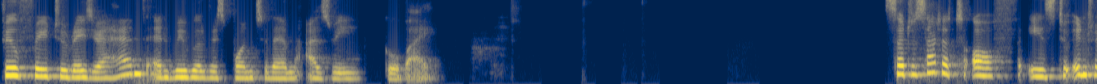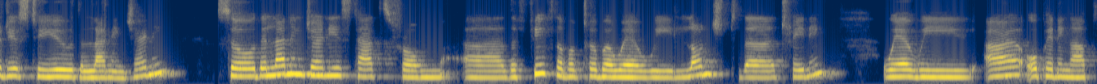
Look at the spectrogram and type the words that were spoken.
feel free to raise your hand and we will respond to them as we go by. So to start it off is to introduce to you the learning journey. So the learning journey starts from uh, the 5th of October where we launched the training where we are opening up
